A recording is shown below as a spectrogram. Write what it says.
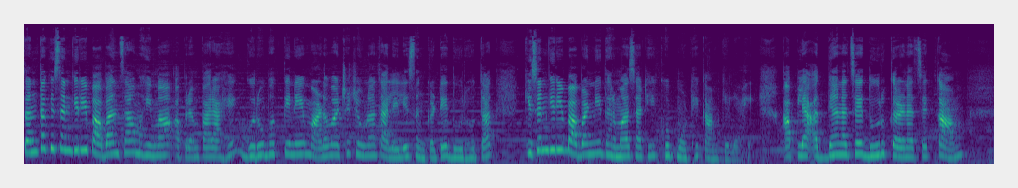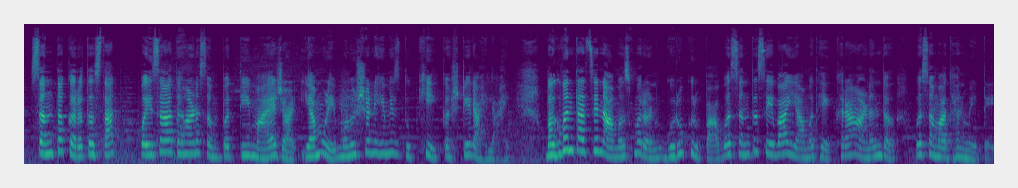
संत किसनगिरी बाबांचा महिमा अपरंपार आहे. गुरुभक्तीने मानवाच्या जीवनात आलेली संकटे दूर होतात. किसनगिरी बाबांनी धर्मासाठी खूप मोठे काम केले आहे. आपल्या अज्ञानाचे दूर करण्याचे काम संत करत असतात पैसा धन संपत्ती मायाजाळ यामुळे मनुष्य नेहमीच दुःखी कष्टी राहिला आहे. भगवंताचे नामस्मरण गुरुकृपा व संत सेवा यामध्ये खरा आनंद व समाधान मिळते.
